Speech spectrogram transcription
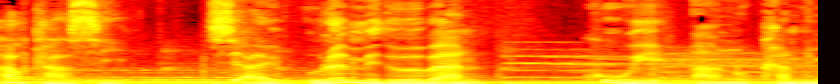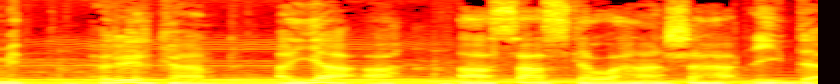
halkaasi si ay ula midoobaan kuwii aannu ka nimid. Xiriirkan ayaa ah aasaaska lahaanshaha ciidda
